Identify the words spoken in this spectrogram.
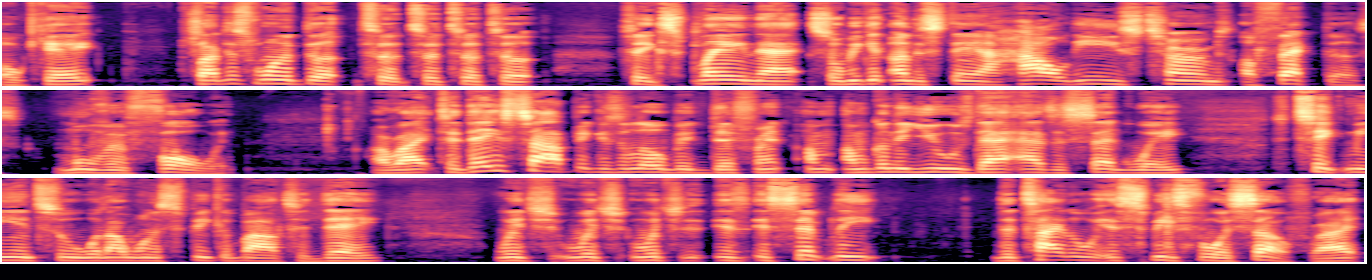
Okay, so I just wanted to to to to to, to explain that so we can understand how these terms affect us moving forward. All right. Today's topic is a little bit different. I'm, I'm going to use that as a segue to take me into what I want to speak about today, which, which, which is, is simply the title. It speaks for itself, right?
